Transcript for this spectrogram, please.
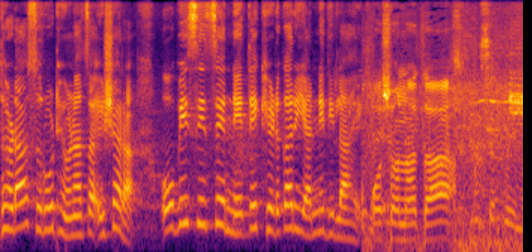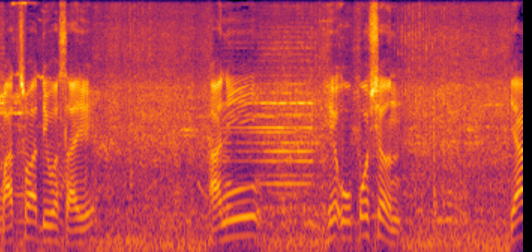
धडा सुरू ठेवण्याचा इशारा ओबीसीचे नेते खेडकर यांनी दिला आहे. उपोषणाचा पाचवा दिवस आहे आणि हे उपोषण या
